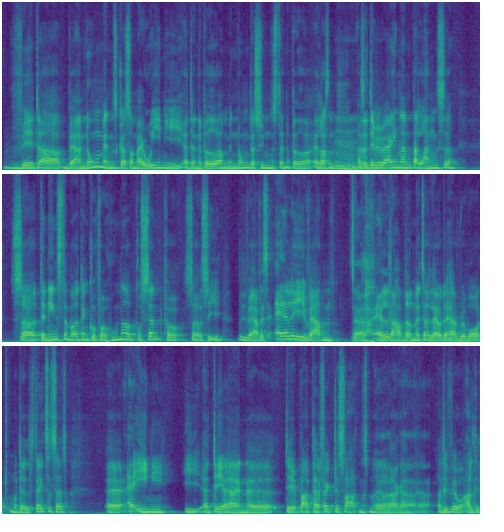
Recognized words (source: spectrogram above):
vil der være nogle mennesker, som er uenige i, at den er bedre, men nogen, der synes, den er bedre. Eller sådan. Mm. Altså det vil være en eller anden balance. Så den eneste måde, den kunne få 100% på, så at sige, vil være, hvis alle i verden, ja. alle, der har været med til at lave det her reward-model datasæt, øh, er enige i, at det er, en, øh, det er bare perfekte svar, den smider ja, hver gang. Ja, ja. Og det vil jo aldrig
